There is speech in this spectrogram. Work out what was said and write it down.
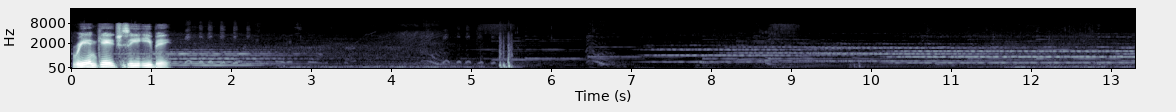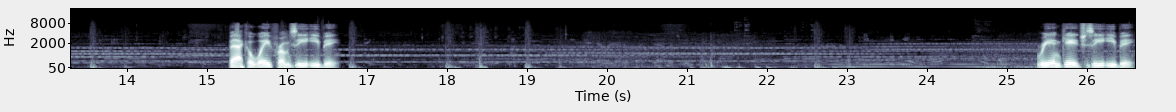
Re-engage or Back away from ZEB. Re-engage ZEB.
